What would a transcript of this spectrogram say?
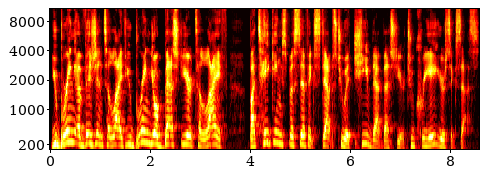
You bring a vision to life. You bring your best year to life by taking specific steps to achieve that best year, to create your success.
